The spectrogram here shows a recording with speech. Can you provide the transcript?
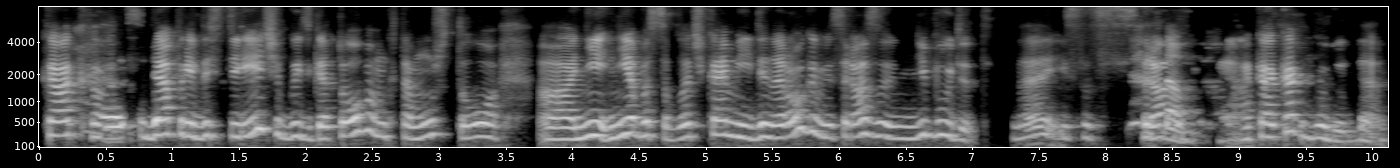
Как э, себя предостеречь и быть готовым к тому, что а, не, небо с облачками и единорогами сразу не будет, да, и сразу, да. а как, как будет, да.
